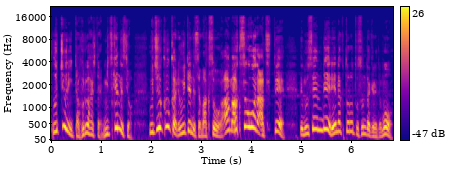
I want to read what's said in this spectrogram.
宇宙に行った古橋隊見つけんですよ。宇宙空間に浮いてんですよ、マックス号が。あ、マックス号だっつって、で、無線で連絡取ろうとするんだけれども、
